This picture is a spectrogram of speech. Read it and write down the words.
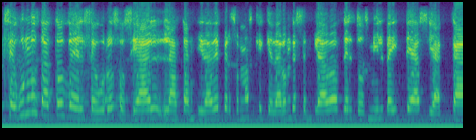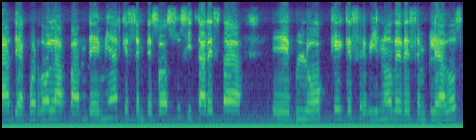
según los datos del Seguro Social, la cantidad de personas que quedaron desempleadas del 2020 hacia acá, de acuerdo a la pandemia que se empezó a suscitar esta eh, bloque que se vino de desempleados,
